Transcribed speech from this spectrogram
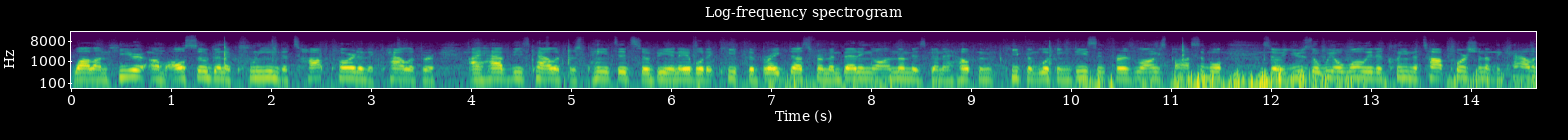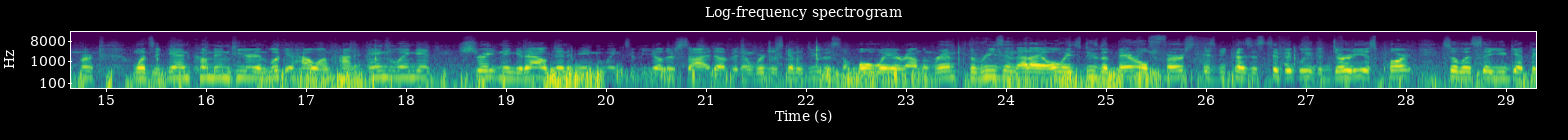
While I'm here, I'm also gonna clean the top part of the caliper. I have these calipers painted, so being able to keep the brake dust from embedding on them is gonna help them keep them looking decent for as long as possible. So use the wheel woolly to clean the top portion of the caliper. Once again, come in here and look at how I'm kind of angling it, straightening it out, then angling to the other side of it. And we're just gonna do this the whole way around the rim. The reason that I always do the barrel first is because it's typically the dirtiest part. So let's say you get the,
